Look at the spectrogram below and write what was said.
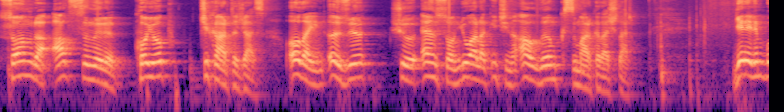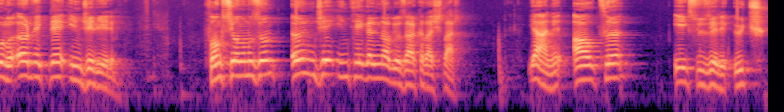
sonra alt sınırı koyup çıkartacağız. Olayın özü şu en son yuvarlak içine aldığım kısım arkadaşlar. Gelelim bunu örnekle inceleyelim. Fonksiyonumuzun önce integralini alıyoruz arkadaşlar. Yani 6 x üzeri 3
